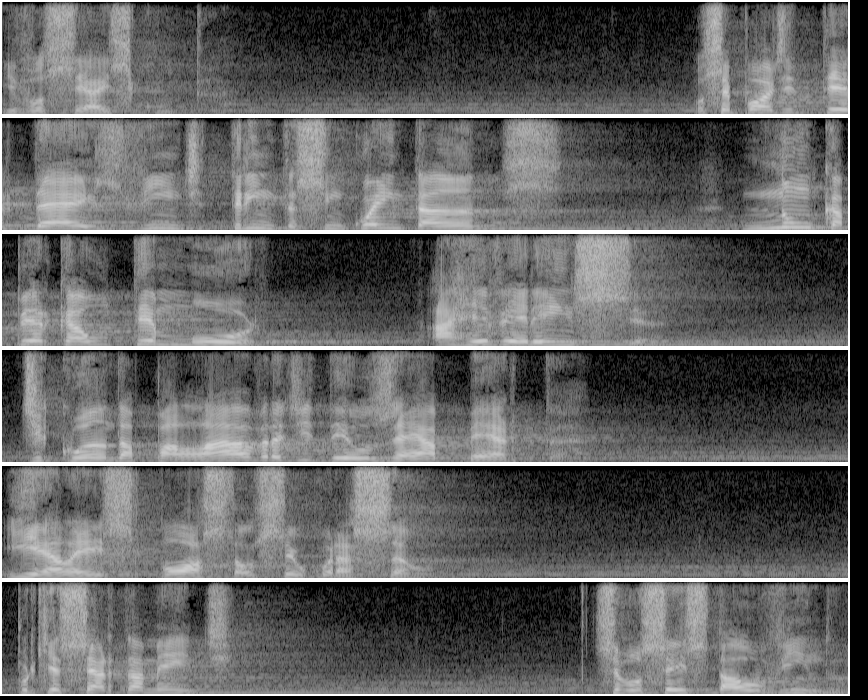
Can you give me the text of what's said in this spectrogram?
e você a escuta. Você pode ter 10, 20, 30, 50 anos. Nunca perca o temor, a reverência de quando a palavra de Deus é aberta e ela é exposta ao seu coração. Porque certamente, se você está ouvindo,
